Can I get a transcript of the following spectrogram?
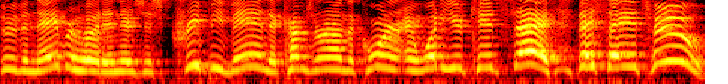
through the neighborhood, and there's this creepy van that comes around the corner. And what do your kids say? They say, It's who?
